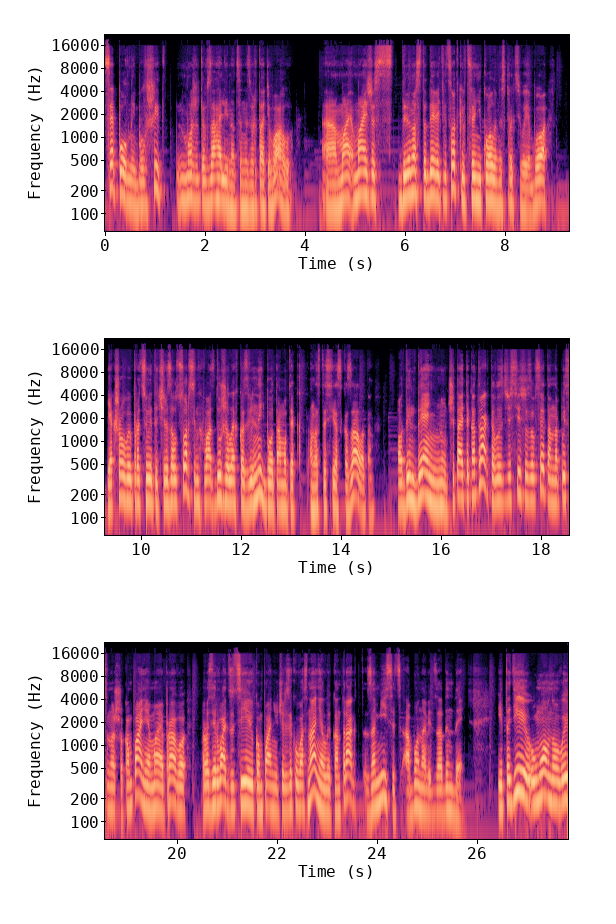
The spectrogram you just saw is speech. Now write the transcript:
це повний bullshit, можете взагалі на це не звертати увагу. Е, май, майже 99% це ніколи не спрацює. Бо якщо ви працюєте через аутсорсинг, вас дуже легко звільнить, бо там, от як Анастасія сказала, там один день, ну читайте контракт, але частіше за все там написано, що компанія має право розірвати з цією компанією, через яку вас наняли, контракт за місяць або навіть за один день. І тоді, умовно, ви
